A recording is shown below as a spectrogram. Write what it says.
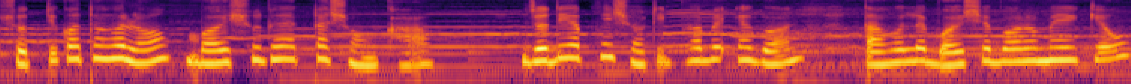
সত্যি কথা হলো, বয়স শুধু একটা সংখ্যা। যদি আপনি সঠিকভাবে এগোন, তাহলে বয়সে বড় মেয়েকেও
